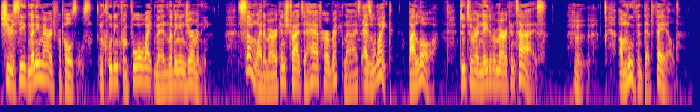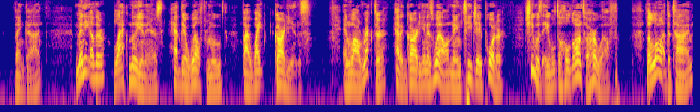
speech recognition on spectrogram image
She received many marriage proposals, including from four white men living in Germany. Some white Americans tried to have her recognized as white by law due to her Native American ties. Hmm. A movement that failed. Thank God. Many other black millionaires had their wealth removed by white guardians. And while Rector had a guardian as well named T.J. Porter, she was able to hold on to her wealth. The law at the time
